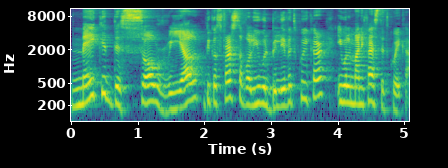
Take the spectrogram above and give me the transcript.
Make it this so real because first of all, you will believe it quicker. It will manifest it quicker.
